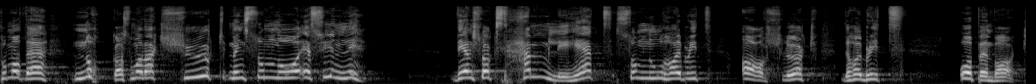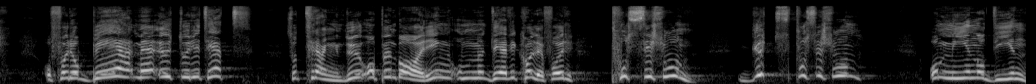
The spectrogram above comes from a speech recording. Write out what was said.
på en måte noe som har vært skjult, men som nå er synlig. Det er en slags hemmelighet som nå har blitt avslørt. Det har blitt åpenbart. Og for å be med autoritet så trenger du åpenbaring om det vi kaller for posisjon. Guds posisjon og min og din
